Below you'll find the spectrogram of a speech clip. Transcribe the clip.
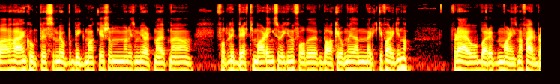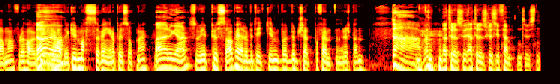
var, har jeg en kompis som jobber på byggmaker, som liksom hjelper meg ut med å få litt brekkmaling, så vi kunne få det bakrommet i den mørke fargen. da. For det er jo bare maling som er feilblanda. For du ikke, Ja, ja, ja. vi hadde jo ikke masse penger å pusse opp med. Nei, er du gæren? Så vi pussa opp hele butikken på et budsjett på 1500 spenn. Dæven! Jeg trodde jeg skulle, jeg du skulle si 15 000.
